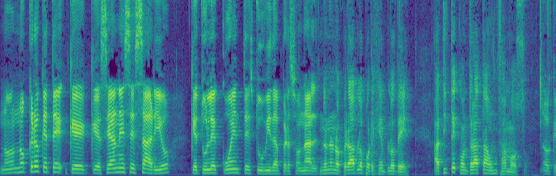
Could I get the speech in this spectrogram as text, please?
no, no creo que, te, que, que sea necesario que tú le cuentes tu vida personal. No, no, no, pero hablo, por ejemplo, de a ti te contrata un famoso. Ok.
